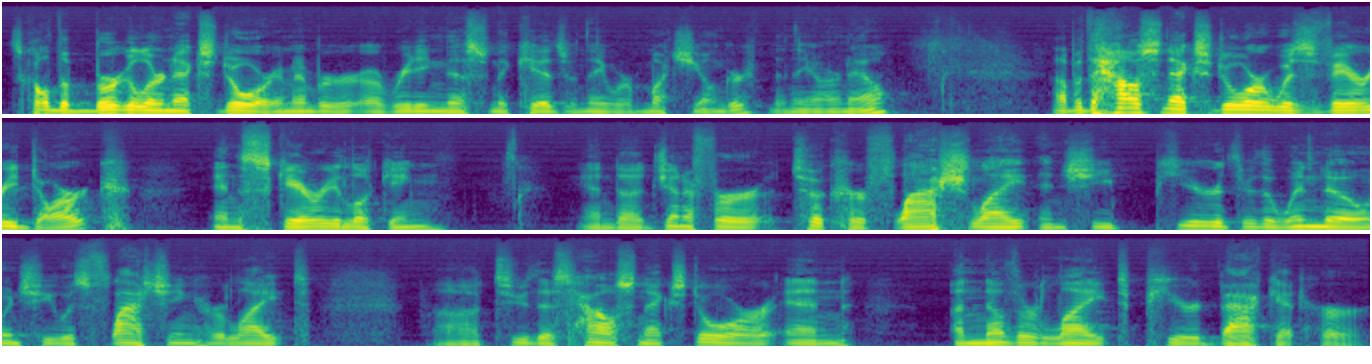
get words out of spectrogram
It's called The Burglar Next Door. I remember uh, reading this from the kids when they were much younger than they are now. Uh, but the house next door was very dark and scary looking. And uh, Jennifer took her flashlight and she peered through the window and she was flashing her light uh, to this house next door. And another light peered back at her.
